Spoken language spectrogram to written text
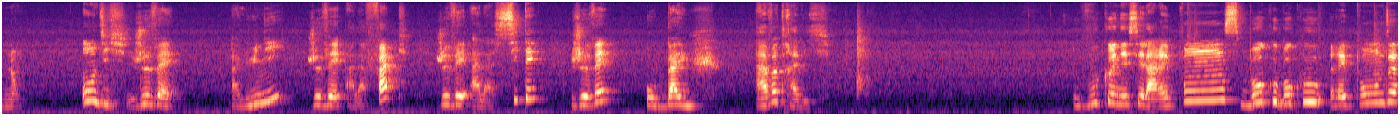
Non. On dit je vais à l'Uni, je vais à la fac, je vais à la cité, je vais au bahut. À votre avis? Vous connaissez la réponse, beaucoup beaucoup répondent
